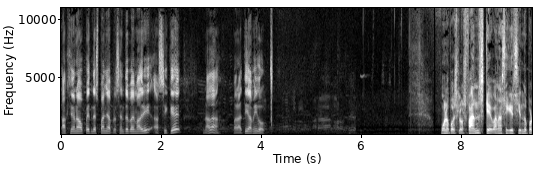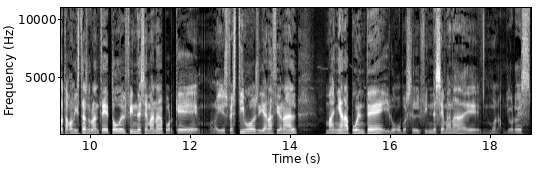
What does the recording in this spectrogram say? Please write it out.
Acciona Open de España, presente by Madrid, así que nada, para ti amigo. Bueno, pues los fans que van a seguir siendo protagonistas durante todo el fin de semana porque bueno, hoy es festivo, es Día Nacional, mañana puente y luego pues el fin de semana, eh, bueno, yo creo que es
